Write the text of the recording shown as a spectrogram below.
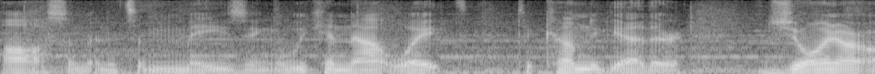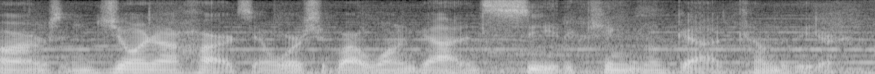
awesome and it's amazing. We cannot wait to come together, join our arms, and join our hearts and worship our one God and see the kingdom of God come to the earth.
